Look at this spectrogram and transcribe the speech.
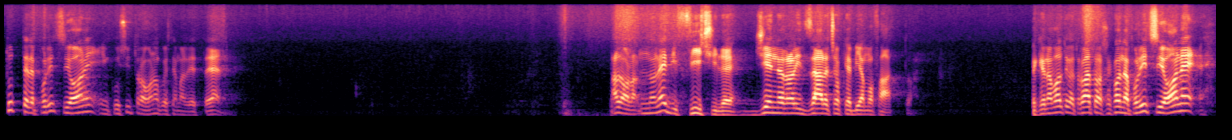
tutte le posizioni in cui si trovano queste maledette n. Allora, non è difficile generalizzare ciò che abbiamo fatto, perché una volta che ho trovato la seconda posizione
